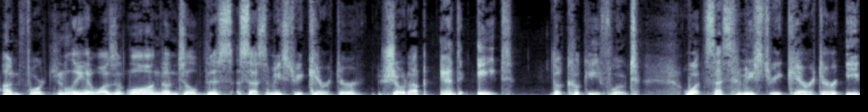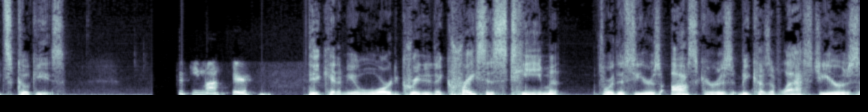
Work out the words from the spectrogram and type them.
Unfortunately, it wasn't long until this Sesame Street character showed up and ate the cookie flute. What Sesame Street character eats cookies? Cookie Monster. The Academy Award created a crisis team for this year's Oscars because of last year's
